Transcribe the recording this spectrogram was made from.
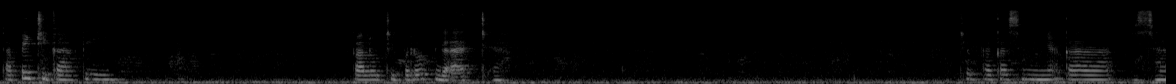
tapi di kaki. Kalau di perut nggak ada coba kasih minyak kak. Bisa.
